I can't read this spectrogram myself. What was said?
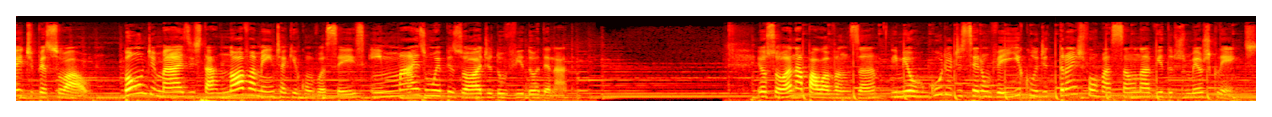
noite, pessoal! Bom demais estar novamente aqui com vocês em mais um episódio do Vida Ordenada. Eu sou Ana Paula Vanzan e me orgulho de ser um veículo de transformação na vida dos meus clientes,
